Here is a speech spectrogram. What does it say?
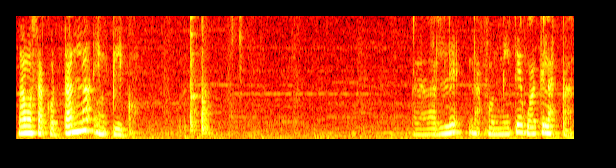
vamos a cortarla en pico. Para darle la formita igual que la espada.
